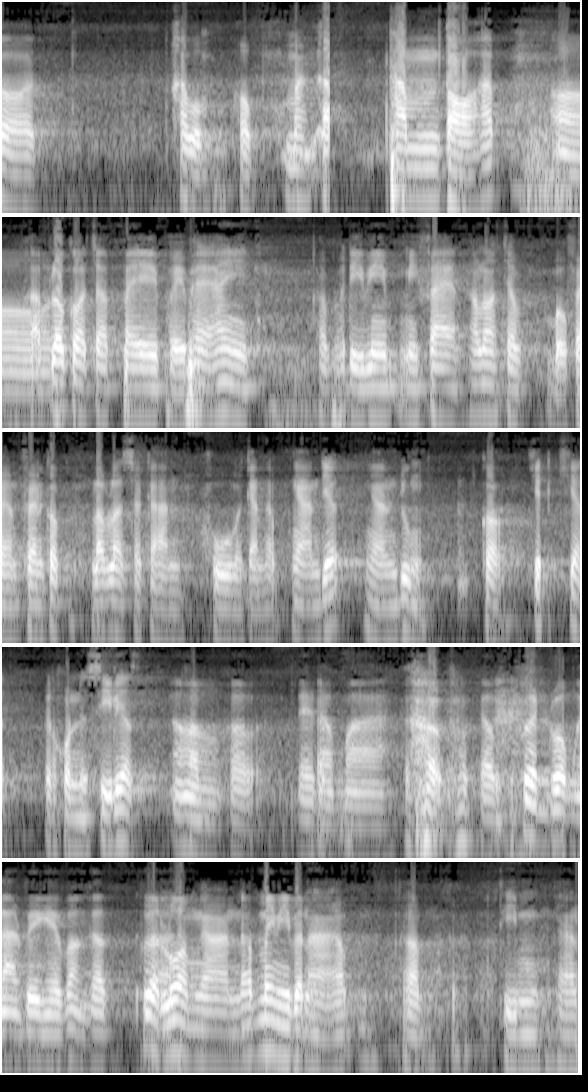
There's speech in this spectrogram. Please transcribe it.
ก็ครับผมขอบมากครับ ทำต่อครับครับ แล้วก็จะไปเผยแพร่ให้ ครับพอดีมีมีแฟนครับเนาะจะบอกแฟนแฟนก็รับราชการครูเหมือนกันครับ งานเยอะงานยุ่งก็เครียดเครียดเป็นคนซีเรียสครับได้นำมาครับเพื่อนร่วมงานเป็นไงบ้างครับ เพื่อนร่วมงานครับไม่มีปัญหาครับครับ ทีมงาน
